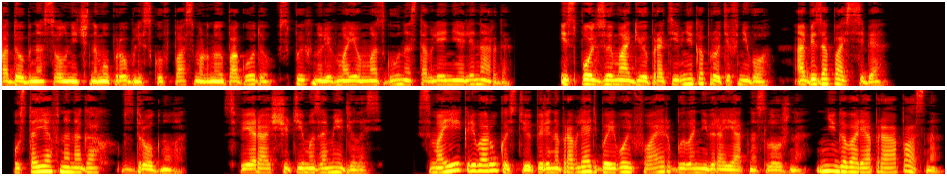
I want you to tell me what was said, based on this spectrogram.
Подобно солнечному проблеску в пасмурную погоду, вспыхнули в моем мозгу наставления Ленарда. «Используй магию противника против него. Обезопась себя». Устояв на ногах, вздрогнула. Сфера ощутимо замедлилась. С моей криворукостью перенаправлять боевой фаер было невероятно сложно, не говоря про опасно.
